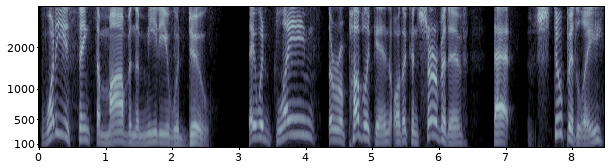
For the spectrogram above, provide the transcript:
what do you think the mob and the media would do? They would blame the Republican or the conservative that stupidly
